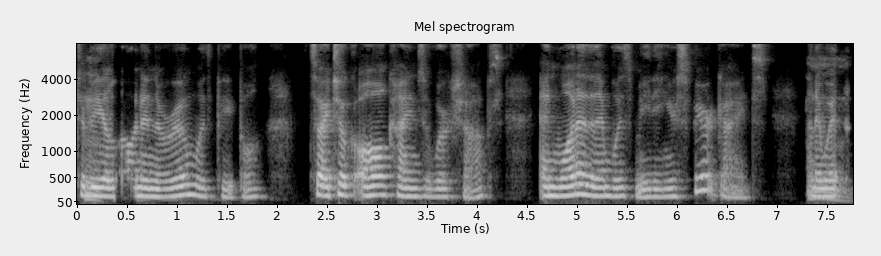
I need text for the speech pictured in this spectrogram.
to mm. be alone in the room with people. So I took all kinds of workshops, and one of them was meeting your spirit guides. And mm. I went, hmm.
